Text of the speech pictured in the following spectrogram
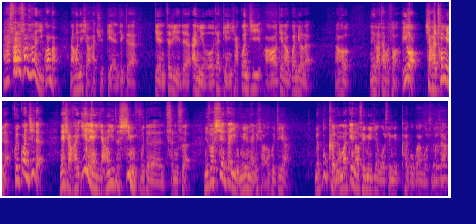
啊，算了算了算了，你关吧。然后那小孩去点这个，点这里的按钮，再点一下关机，好，电脑关掉了。然后那个老太婆说：“哎呦，小孩聪明的，会关机的。”那小孩一脸洋溢着幸福的神色。你说现在有没有哪个小孩会这样？那不可能嘛！电脑谁没见过，谁没开过关过，是不是啊？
